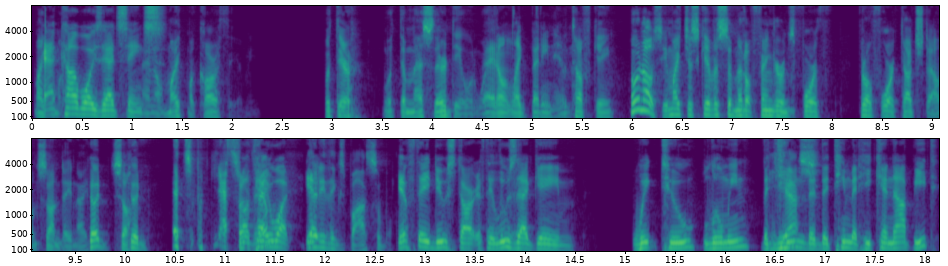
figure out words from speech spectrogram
Mike, At Cowboys, at I Saints. know Mike McCarthy. I mean, with their with the mess they're dealing with, I don't like betting a him. tough game. Who knows? He might just give us a middle finger and fourth throw four touchdowns Sunday night. Good, So good. It's yes. But I'll tell you what, if- anything's possible. If they do start, if they lose that game, week two looming, the team, Yes. the, the team that he cannot beat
